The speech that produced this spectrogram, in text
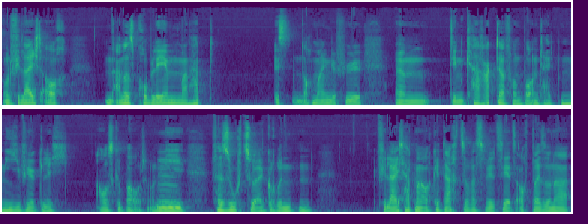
Und vielleicht auch ein anderes Problem, man hat, ist noch mein Gefühl, ähm, den Charakter von Bond halt nie wirklich ausgebaut und mhm. nie versucht zu ergründen. Vielleicht hat man auch gedacht, so was willst du jetzt auch bei so einer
